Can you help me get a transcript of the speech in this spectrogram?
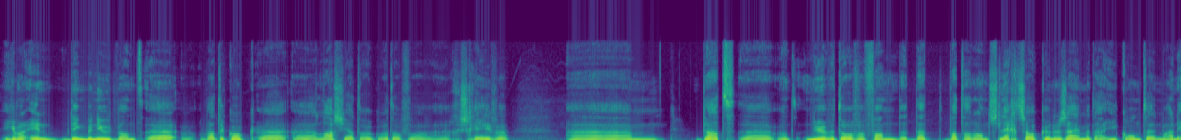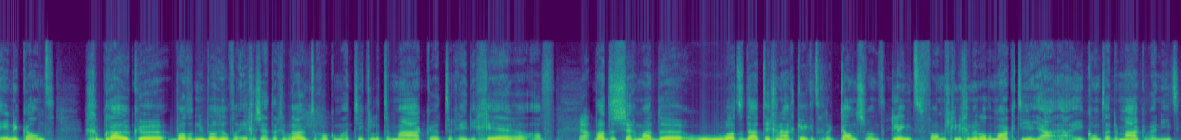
Ik heb nog één ding benieuwd, want uh, wat ik ook uh, las, je had er ook wat over geschreven. Um, dat, uh, want nu hebben we het over van dat, dat, wat er dan slecht zou kunnen zijn met AI-content. Maar aan de ene kant gebruiken, wordt het nu wel heel veel ingezet. En gebruikt toch ook om artikelen te maken, te redigeren? Of Ja. wat is zeg maar de, hoe, wordt er daar tegenaan gekeken tegen de kansen? Want het klinkt voor misschien een gemiddelde marketeer, ja, AI-content, dat maken wij niet.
